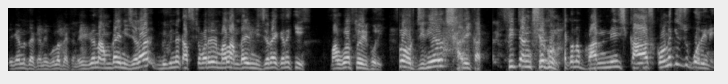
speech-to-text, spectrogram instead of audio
এখানে দেখেন, এগুলো দেখেন। এখানে আমরাই নিজেরা, বিভিন্ন কাস্টমারের মাল আমরাই নিজেরা এখানে কি মালগুলো তৈরি করি। অরিজিনাল শাড়ি কাঠ সিটাং সেগুন। এখনও বার্নিশ কাজ কোনো কিছু করিনি।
